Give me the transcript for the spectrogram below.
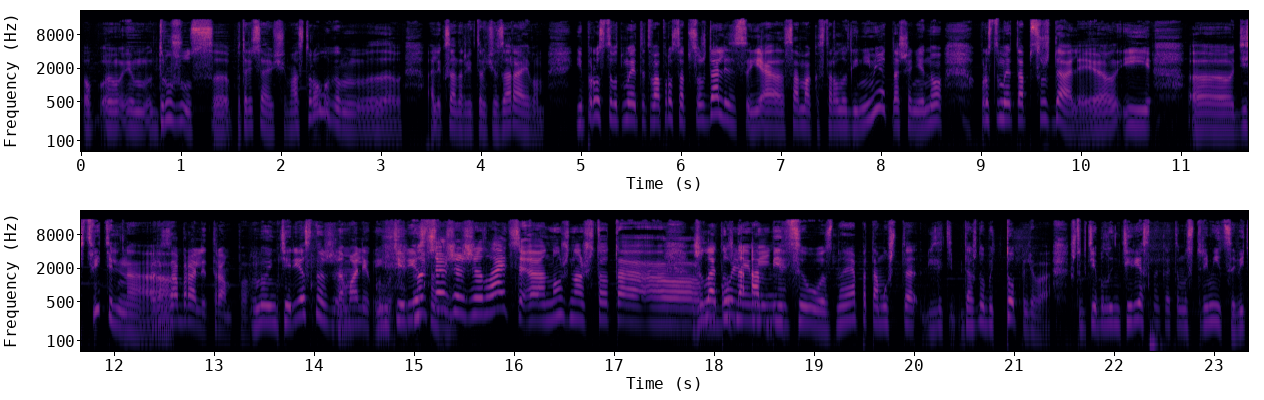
э, дружу с э, потрясающим астрологом э, Александром Викторовичем Зараевым. И просто вот мы этот вопрос обсуждали. Я сама к астрологии не имею отношения, но просто мы это обсуждали. э, И э, действительно... э, Разобрали Трампа. Ну, интересно же. На молекулы. Но Интересно все же желать э, нужно что-то э, Желать нужно амбициозное, потому что для тебя должно быть топливо, чтобы тебе было интересно к этому стремиться. Ведь,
